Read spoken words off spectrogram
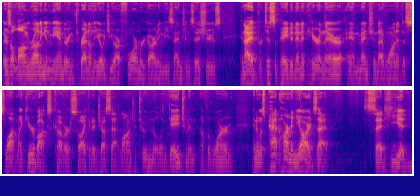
There's a long running and meandering thread on the OGR forum regarding these engines issues, and I had participated in it here and there and mentioned I wanted to slot my gearbox cover so I could adjust that longitudinal engagement of the worm. And it was Pat Harmon Yards that said he had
